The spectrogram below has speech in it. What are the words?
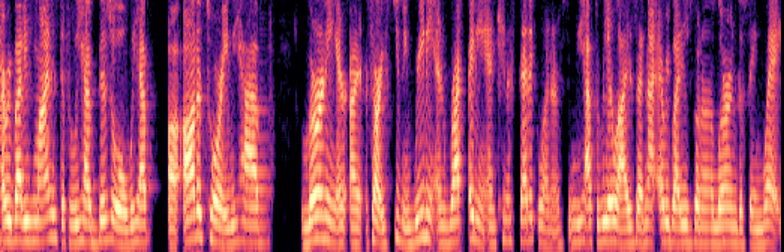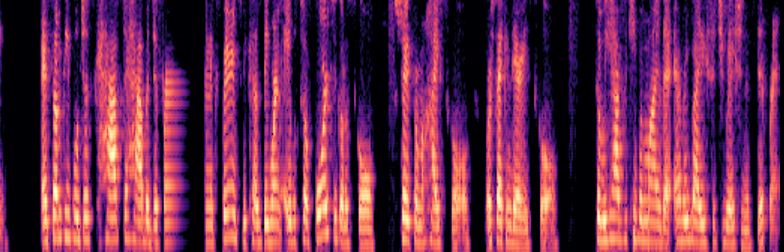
Everybody's mind is different. We have visual we have uh, auditory we have learning and uh, sorry excuse me reading and writing and kinesthetic learners. We have to realize that not everybody is going to learn the same way. And some people just have to have a different experience because they weren't able to afford to go to school straight from a high school or secondary school. So we have to keep in mind that everybody's situation is different.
